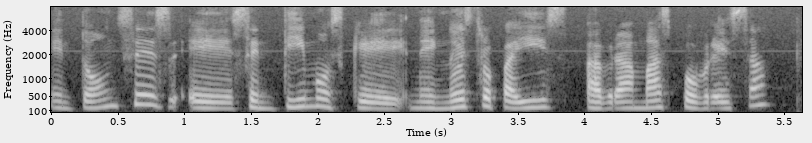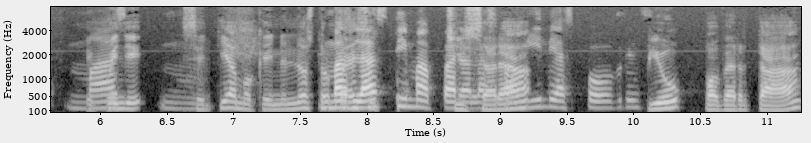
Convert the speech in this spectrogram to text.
Entonces, eh, sentimos que en nuestro país habrá más pobreza, más, quindi mm, sentiamo che nel nostro paese lástima para ci las familias pobres. più povertà,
